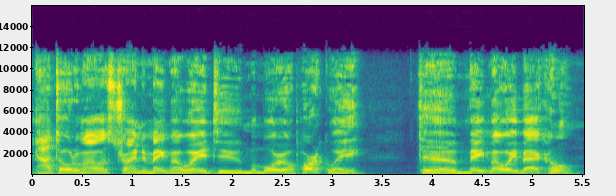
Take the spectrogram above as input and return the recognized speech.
I told him I was trying to make my way to Memorial Parkway to make my way back home.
